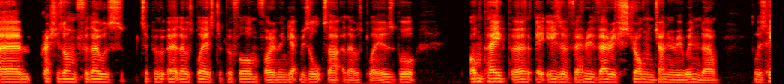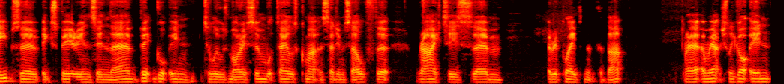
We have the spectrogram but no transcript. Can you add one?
um, pressure's on for those to uh, those players to perform for him and get results out of those players. But on paper, it is a very, very strong January window. There's heaps of experience in there. Bit gutting to lose Morrison, but Taylor's come out and said himself that Wright is um, a replacement for that. Uh, and we actually got in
